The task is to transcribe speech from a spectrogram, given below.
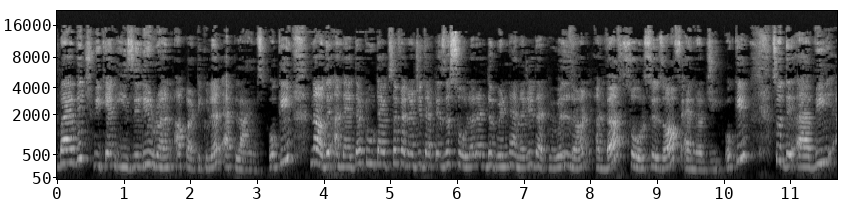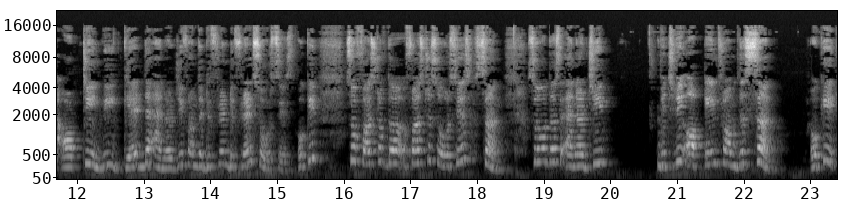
by which we can easily run a particular appliance. Okay? Now the another two types of energy that is the solar and the wind energy that we will learn under sources of energy. Okay? So they uh, we obtain we get the energy from the different different sources. Okay? So first of the first source is sun. So this energy which we obtain from the sun okay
